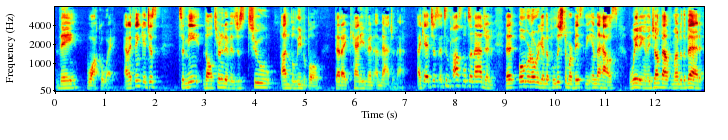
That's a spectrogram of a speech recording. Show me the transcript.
they walk away. And I think it just, to me, the alternative is just too unbelievable that I can't even imagine that. I can't just, it's impossible to imagine that over and over again the Pelishtim are basically in the house waiting and they jump out from under the bed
